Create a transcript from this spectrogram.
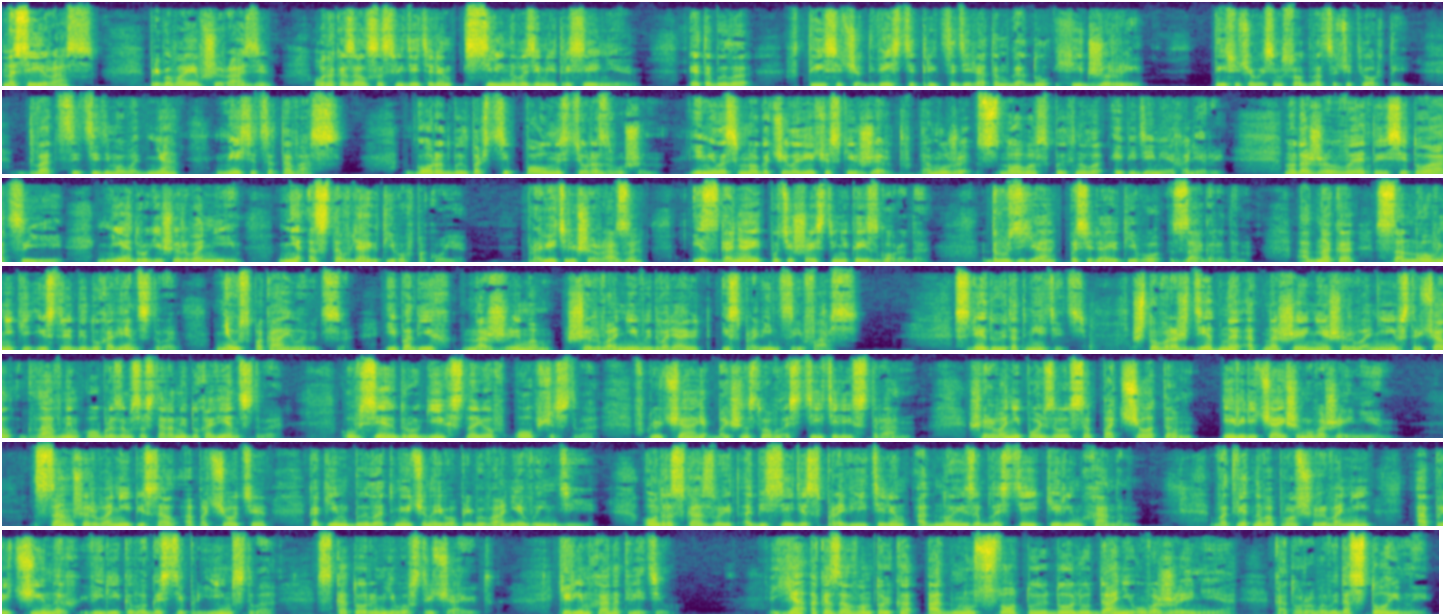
На сей раз, пребывая в Ширазе, он оказался свидетелем сильного землетрясения. Это было в 1239 году хиджры, 1824, 27 дня месяца Тавас. Город был почти полностью разрушен. Имелось много человеческих жертв, к тому же снова вспыхнула эпидемия холеры. Но даже в этой ситуации недруги Ширвани не оставляют его в покое. Правитель Шираза изгоняет путешественника из города. Друзья поселяют его за городом. Однако сановники из среды духовенства не успокаиваются, и под их нажимом Ширвани выдворяют из провинции Фарс. Следует отметить, что враждебное отношение Ширвани встречал главным образом со стороны духовенства. У всех других слоев общества, включая большинство властителей стран, Ширвани пользовался почетом и величайшим уважением. Сам Шервани писал о почете, каким было отмечено его пребывание в Индии. Он рассказывает о беседе с правителем одной из областей Керим-ханом. В ответ на вопрос Шервани о причинах великого гостеприимства, с которым его встречают, Керим-хан ответил, «Я оказал вам только одну сотую долю дани уважения, которого вы достойны».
